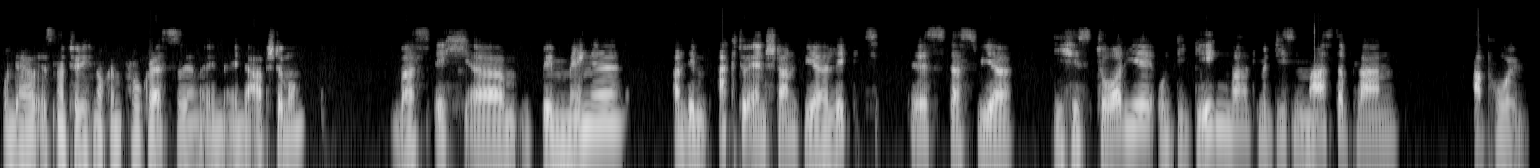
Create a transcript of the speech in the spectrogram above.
und er ist natürlich noch im Progress, in, in der Abstimmung. Was ich ähm, bemenge an dem aktuellen Stand, wie er liegt, ist, dass wir die Historie und die Gegenwart mit diesem Masterplan abholen.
